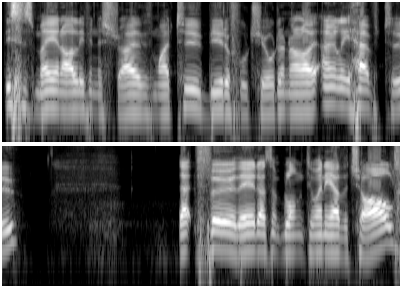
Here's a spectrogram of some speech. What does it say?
this is me, and I live in Australia with my two beautiful children, and I only have two. That fur there doesn't belong to any other child,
